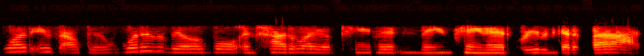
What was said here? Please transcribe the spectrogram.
what is out there, what is available, and how do I obtain it and maintain it or even get it back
